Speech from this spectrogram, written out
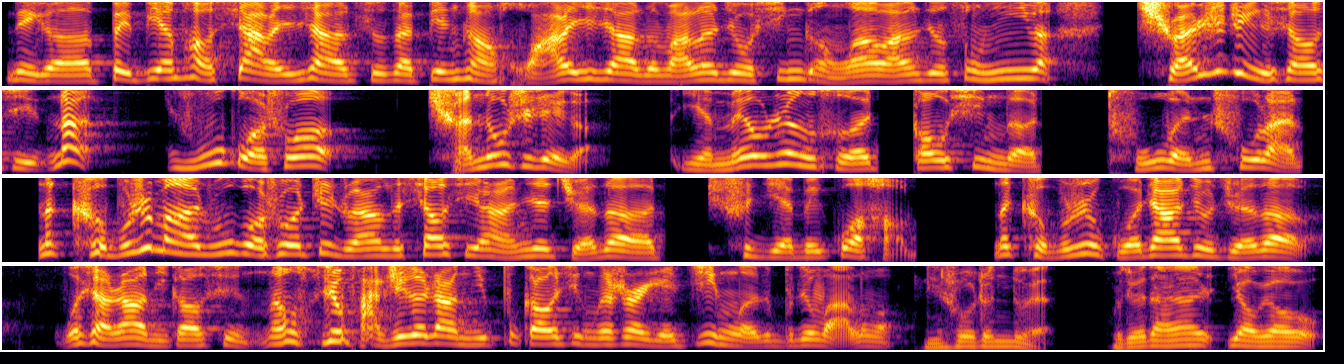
那个被鞭炮吓了一下，就在边上滑了一下子，完了就心梗了，完了就送医院，全是这个消息。那如果说全都是这个，也没有任何高兴的图文出来，那可不是吗？如果说这种样的消息让人家觉得。春节没过好，那可不是国家就觉得我想让你高兴，那我就把这个让你不高兴的事儿给禁了，这不就完了吗？您说真对，我觉得大家要不要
